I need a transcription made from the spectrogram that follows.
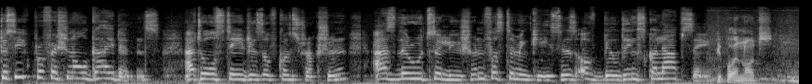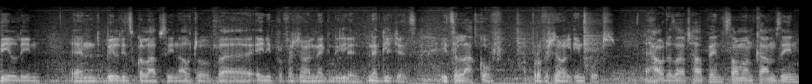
to seek professional guidance at all stages of construction as the root solution for stemming cases of buildings collapsing. People are not building and buildings collapsing out of uh, any professional negligence. It's a lack of professional input. How does that happen? Someone comes in,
